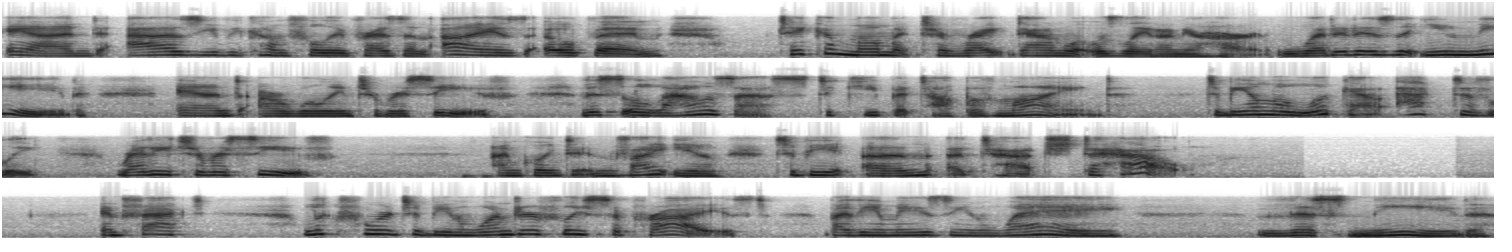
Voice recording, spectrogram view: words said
And as you become fully present, eyes open, take a moment to write down what was laid on your heart, what it is that you need and are willing to receive. This allows us to keep it top of mind, to be on the lookout actively, ready to receive. I'm going to invite you to be unattached to how. In fact, look forward to being wonderfully surprised by the amazing way this need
